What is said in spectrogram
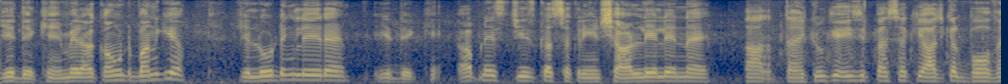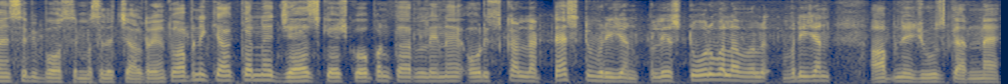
ये देखें, मेरा अकाउंट बन गया, ये लोडिंग ले रहा है, ये देखें, आपने इस चीज़ का स्क्रीन ले लेना है। आता है, क्योंकि इसी पैसे की आजकल बहुत वैसे भी बहुत से मसले चल रहे हैं। तो आपने क्या करना है? जैज़ कैश को ओपन कर लेना है और इसका लेटेस्ट वर्जन प्ले स्टोर वाला वर्जन आपने यूज़ करना है।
